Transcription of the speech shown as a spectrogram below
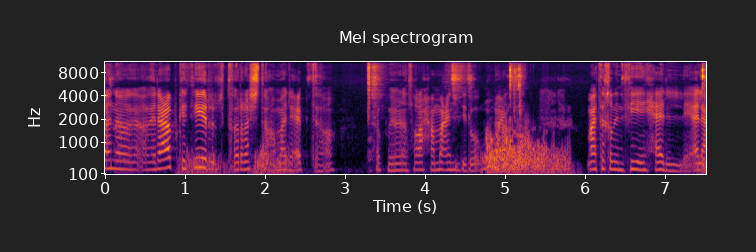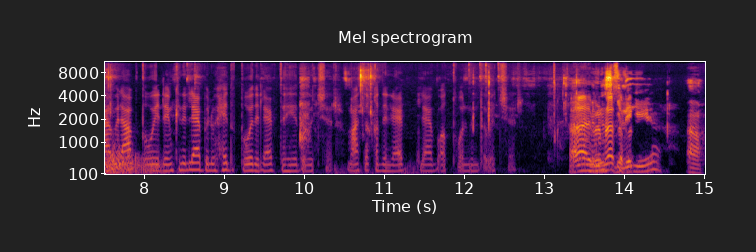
أنا ألعاب كثير تفرجتها ما لعبتها. بحكم إن أنا صراحة ما عندي الوقت ما عندي. ما أعتقد إن في حل العب ألعاب طويلة. يمكن اللعبة الوحيدة الطويلة اللي لعبتها هي The Witcher ما أعتقد إني لعبت لعبة أطول من The Witcher أنا بالنسبة بالمناسبة- لي آه.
